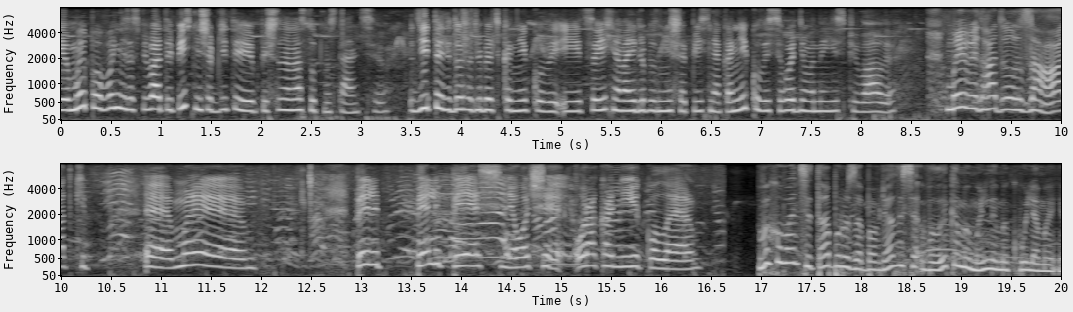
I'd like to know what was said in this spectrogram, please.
І ми повинні заспівати пісні, щоб діти пішли на наступну станцію. Діти дуже люблять канікули, і це їхня найулюбленіша пісня. Канікули. Сьогодні вони її співали. Ми відгадували загадки, е, ми пели, пели пісні, очі, ура канікули. Вихованці табору забавлялися великими мильними кулями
